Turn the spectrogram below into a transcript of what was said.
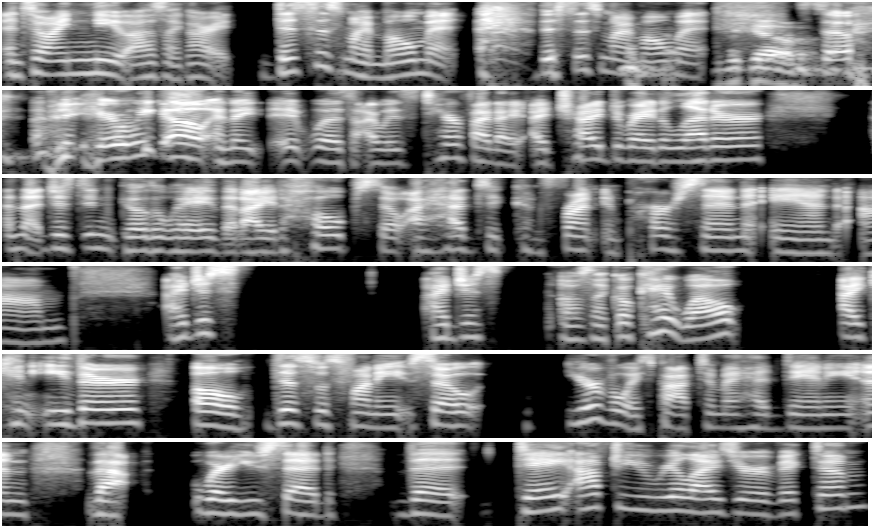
And so I knew I was like, all right, this is my moment. this is my moment. Here we go. So here we go. And I, it was, I was terrified. I, I tried to write a letter and that just didn't go the way that I had hoped. So I had to confront in person. And um, I just, I just I was like, okay, well, I can either, oh, this was funny. So your voice popped in my head, Danny, and that where you said the day after you realize you're a victim,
